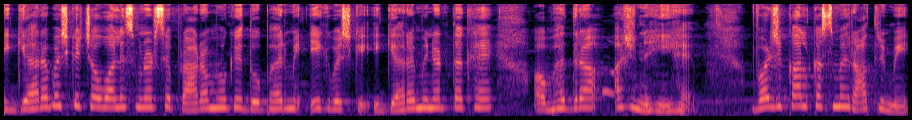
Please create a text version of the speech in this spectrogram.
ग्यारह बज के चौवालीस मिनट से प्रारंभ होकर दोपहर में एक बज के ग्यारह मिनट तक है और भद्रा अज नहीं है। वर्जकाल का समय रात्रि में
